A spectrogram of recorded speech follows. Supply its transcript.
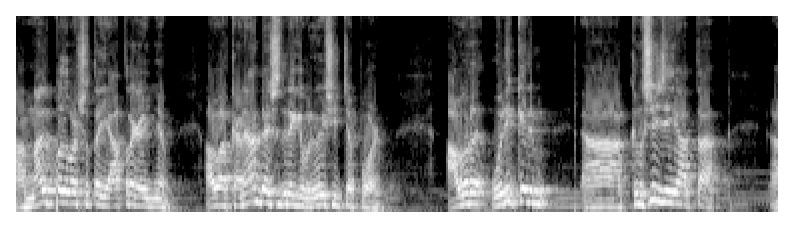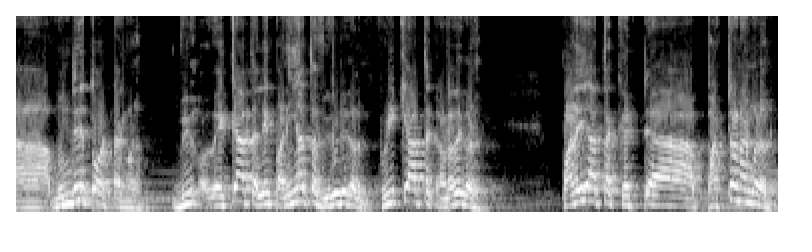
ആ നാൽപ്പത് വർഷത്തെ യാത്ര കഴിഞ്ഞ് അവർ കനാൻ ദേശത്തിലേക്ക് പ്രവേശിച്ചപ്പോൾ അവർ ഒരിക്കലും കൃഷി ചെയ്യാത്ത മുന്തിരിത്തോട്ടങ്ങളും വെക്കാത്ത അല്ലെങ്കിൽ പണിയാത്ത വീടുകളും കുഴിക്കാത്ത കിണറുകളും പണിയാത്ത കെട്ട പട്ടണങ്ങൾ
